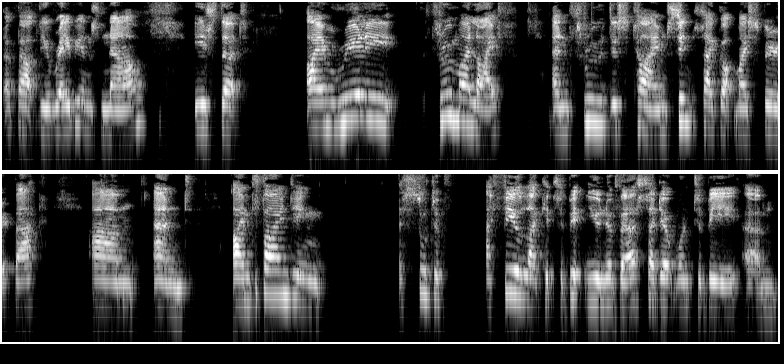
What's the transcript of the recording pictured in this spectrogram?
about the Arabians now is that I am really through my life and through this time since I got my spirit back, um, and I'm finding a sort of I feel like it's a bit universe. I don't want to be um,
